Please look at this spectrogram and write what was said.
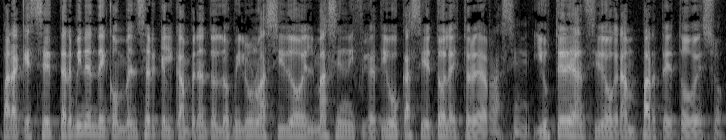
para que se terminen de convencer que el campeonato del 2001 ha sido el más significativo casi de toda la historia de Racing. Y ustedes han sido gran parte de todo eso.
